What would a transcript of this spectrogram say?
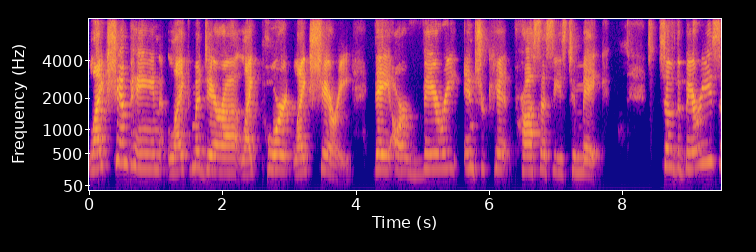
Like champagne, like Madeira, like port, like sherry, they are very intricate processes to make. So the berries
